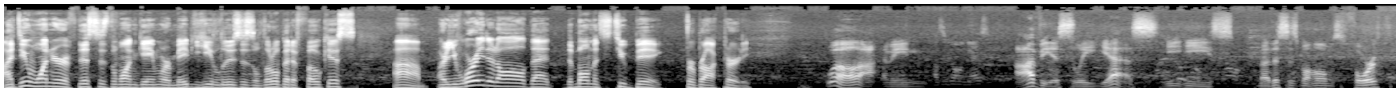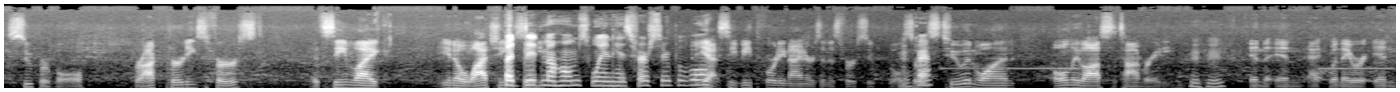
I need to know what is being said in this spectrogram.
I do wonder if this is the one game where maybe he loses a little bit of focus. Um, are you worried at all that the moment's too big for Brock Purdy? Well, I mean, obviously, yes. He, he's now this is Mahomes' fourth Super Bowl. Brock Purdy's first. It seemed like you know, watching. But so did he- Mahomes win his first Super Bowl? Yes, he beat the 49ers in his first Super Bowl. So Okay. it's two and one. Only lost to Tom Brady mm-hmm. in the in at- when they were in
